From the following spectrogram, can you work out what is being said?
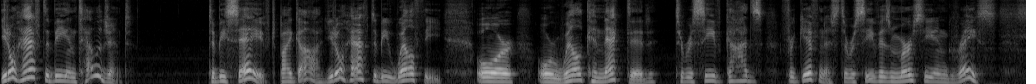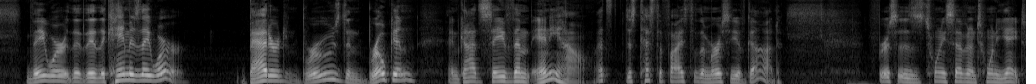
you don't have to be intelligent to be saved by God. You don't have to be wealthy or or well connected to receive God's forgiveness, to receive his mercy and grace. They were they, they came as they were, battered and bruised and broken, and God saved them anyhow. That just testifies to the mercy of God. Verses 27 and 28.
